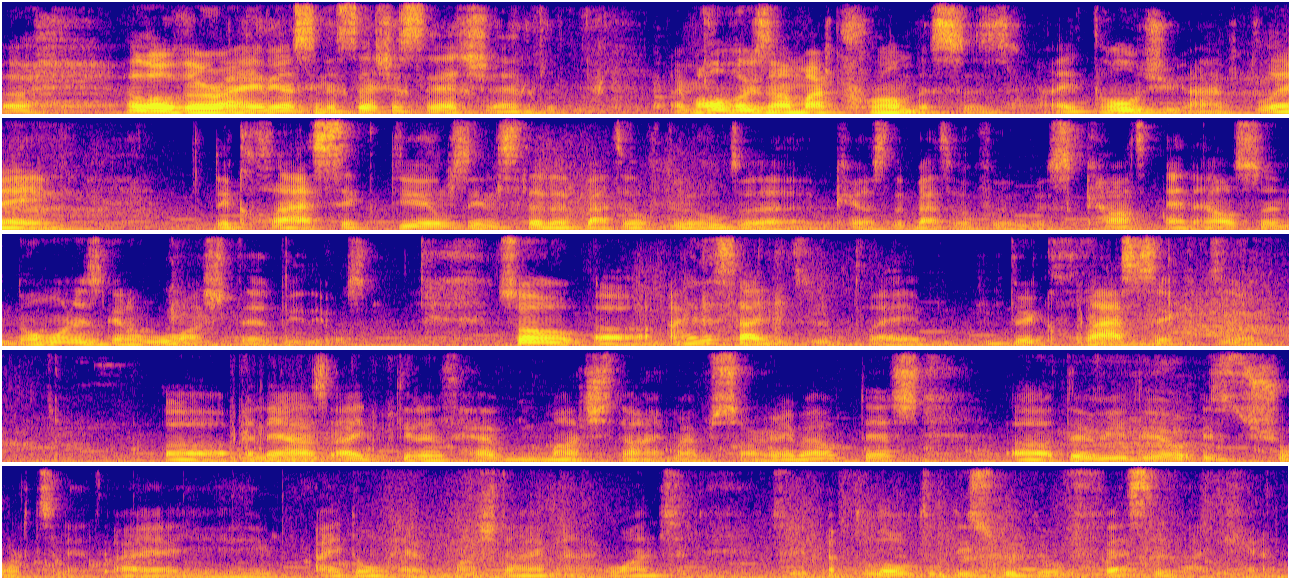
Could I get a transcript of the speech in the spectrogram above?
Uh, hello there, I am Yasin SHSH and I'm always on my promises. I told you I'm playing the classic Dooms instead of Battlefield uh, because the Battlefield is cut and also no one is gonna watch the videos. So uh, I decided to play the classic Doom. Uh, and as I didn't have much time, I'm sorry about this. Uh, the video is shortened. I I don't have much time and I want to upload this video fast as I can.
